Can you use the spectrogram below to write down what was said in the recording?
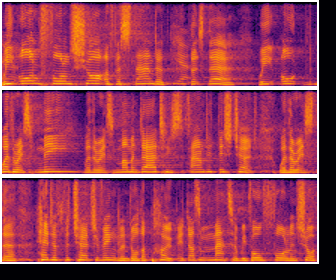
We all fall short of the standard Yeah. that's there. We all, whether it's me, whether it's mum and dad who founded this church, whether it's the head of the Church of England or the Pope, it doesn't matter. We've all fallen short.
